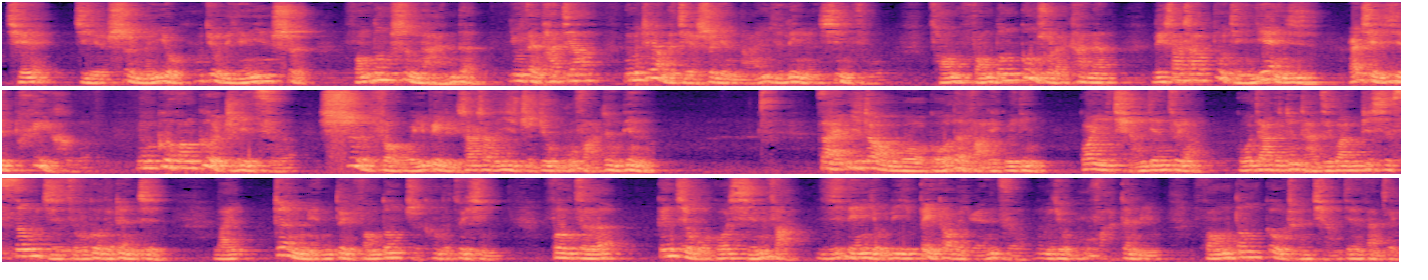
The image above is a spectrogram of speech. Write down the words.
且解释没有呼救的原因是房东是男的，又在他家。那么这样的解释也难以令人信服。从房东供述来看呢，李莎莎不仅愿意，而且亦配合。那么各方各执一词，是否违背李莎莎的意志就无法认定了。在依照我国的法律规定，关于强奸罪啊，国家的侦查机关必须搜集足够的证据。来证明对房东指控的罪行，否则根据我国刑法疑点有利于被告的原则，那么就无法证明房东构成强奸犯罪。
